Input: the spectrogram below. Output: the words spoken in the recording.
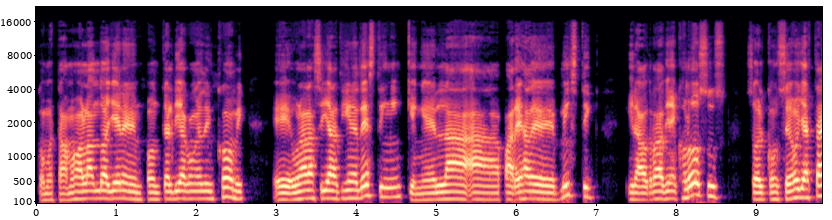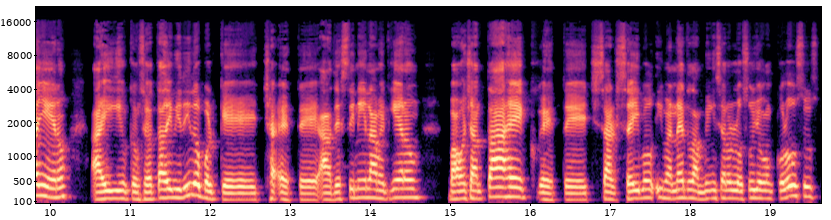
como estábamos hablando ayer en Ponte al Día con Edwin Comic. Eh, una de las sillas la tiene Destiny, quien es la pareja de Mystic, y la otra la tiene Colossus. So, el consejo ya está lleno. Ahí el consejo está dividido porque este, a Destiny la metieron bajo chantaje. Este, Sable y Magneto también hicieron lo suyo con Colossus.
